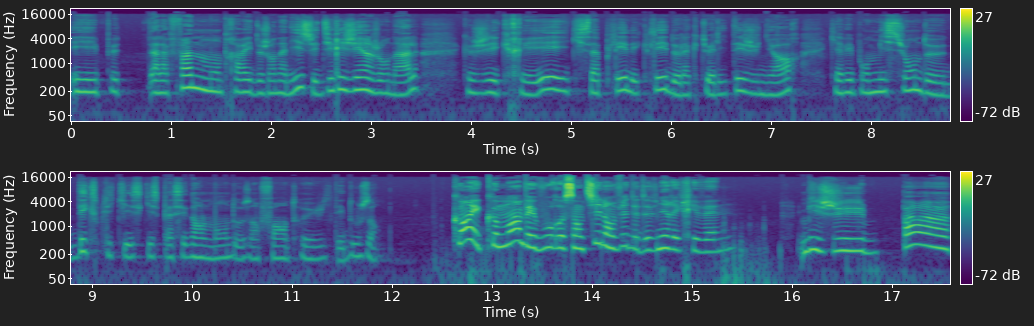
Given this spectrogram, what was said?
Et à la fin de mon travail de journaliste, j'ai dirigé un journal que j'ai créé et qui s'appelait Les clés de l'actualité junior, qui avait pour mission d'expliquer ce qui se passait dans le monde aux enfants entre 8 et 12 ans. Quand et comment avez-vous ressenti l'envie de devenir écrivaine? Mais j'ai pas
